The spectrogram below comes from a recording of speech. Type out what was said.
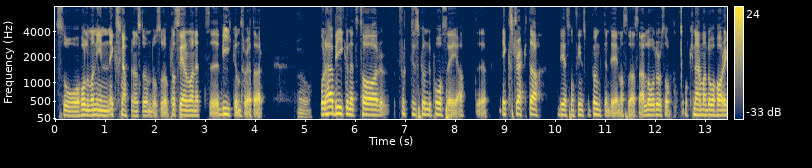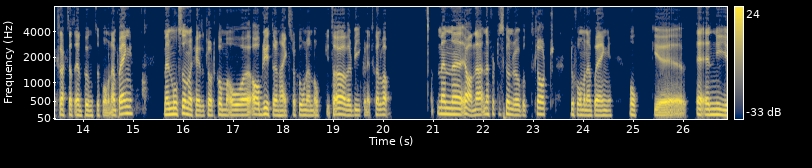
så håller man in X-knappen en stund och så placerar man ett beacon tror jag att det är. ja. Och det här beaconet tar 40 sekunder på sig att eh, extrakta det som finns på punkten. Det är en massa så här, lådor och så. Och när man då har extraktat en punkt så får man en poäng. Men motståndarna kan ju såklart komma och eh, avbryta den här extraktionen och ta över beaconet själva. Men eh, ja, när, när 40 sekunder har gått klart, då får man en poäng och eh, e-, en ny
